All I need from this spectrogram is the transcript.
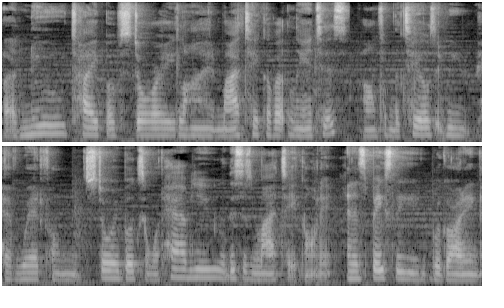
a new type of storyline, my take of Atlantis, um, from the tales that we have read from storybooks and what have you. This is my take on it. And it's basically regarding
